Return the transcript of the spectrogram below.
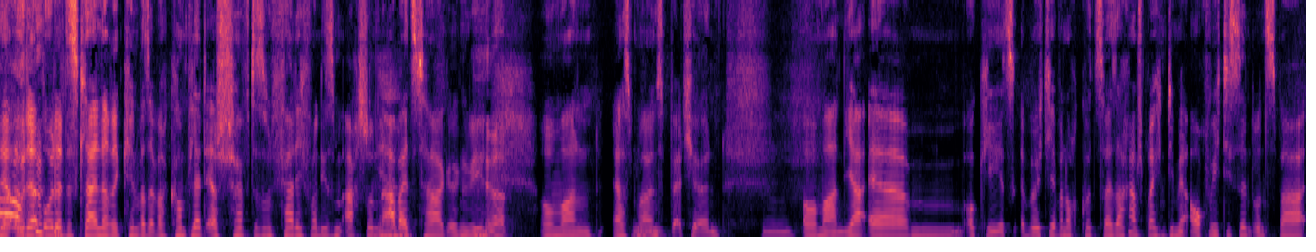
Ja, oder, oder das kleinere Kind, was einfach komplett erschöpft ist und fertig von diesem acht Stunden Arbeitstag irgendwie. Ja. Oh Mann, erstmal ins Bettchen. Oh Mann, ja, ähm, okay, jetzt möchte ich aber noch kurz zwei Sachen ansprechen, die mir auch wichtig sind. Und zwar,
